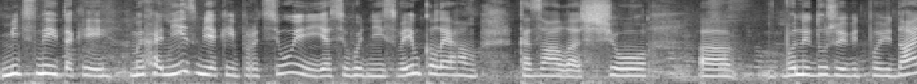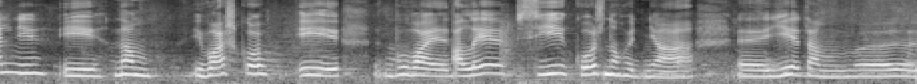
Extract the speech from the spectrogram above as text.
міцний такий механізм, який працює. Я сьогодні і своїм колегам казала, що е, вони дуже відповідальні, і нам і важко. І буває, але всі кожного дня е, є там е,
